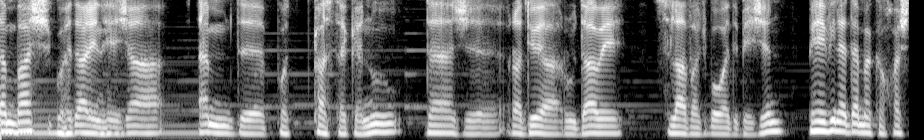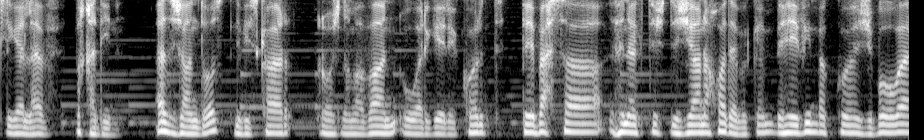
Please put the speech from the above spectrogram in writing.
دەم باش گوهدارێن هێژا ئەم پۆتکاستەکەن و دا ji رادیۆیا ڕووداوێ سلاڤاش بۆەوە دەبێژن پێویە دەمەکە خۆش لەگەل هەف بقەدین. ئەس ژان دۆست نویسکار ڕۆژنەمەوان و وەرگێری کورد دێ بەحسا هەنێک تشت ژیانە خۆ دە بکەم بەهێوین بە کو ji بۆوە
